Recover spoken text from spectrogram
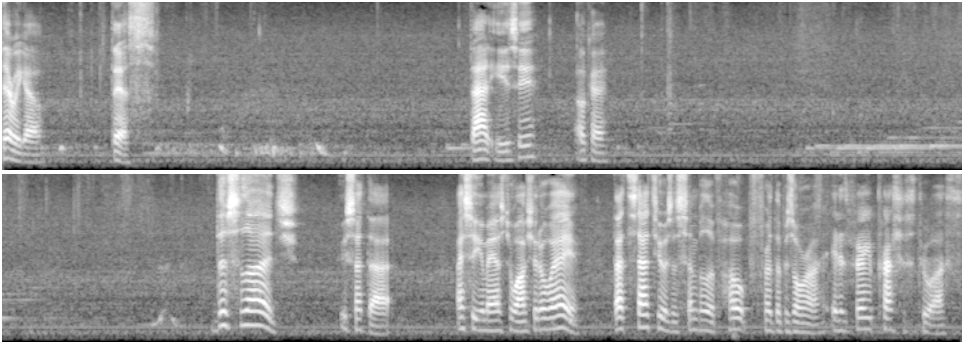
there we go. This. That easy? Okay. The sludge! Who said that? I see you managed to wash it away. That statue is a symbol of hope for the Zora. It is very precious to us.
